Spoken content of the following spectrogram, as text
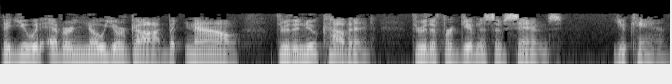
that you would ever know your God. But now, through the new covenant, through the forgiveness of sins, you can.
